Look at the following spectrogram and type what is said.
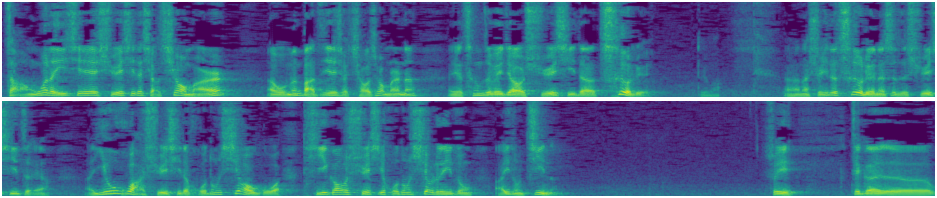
掌握了一些学习的小窍门儿，啊，我们把这些小小窍门呢，也称之为叫学习的策略，对吧？啊，那学习的策略呢，是指学习者呀，啊，优化学习的活动效果，提高学习活动效率的一种啊一种技能。所以，这个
